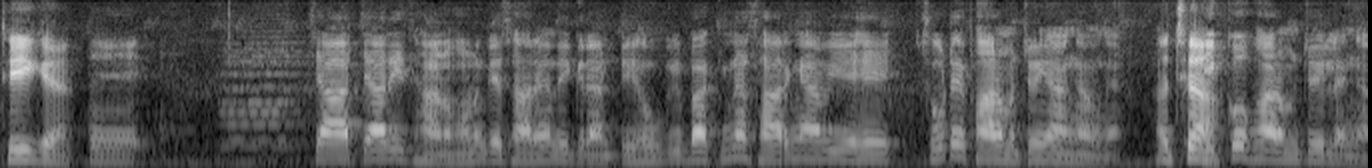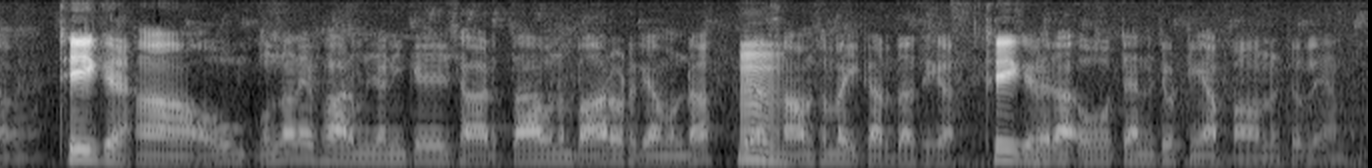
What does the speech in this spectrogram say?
ਠੀਕ ਹੈ ਤੇ ਚਾਰ ਚਾਰ ਹੀ ਥਣ ਹੋਣਗੇ ਸਾਰਿਆਂ ਦੀ ਗਾਰੰਟੀ ਹੋਊਗੀ। ਬਾਕੀ ਨਾ ਸਾਰੀਆਂ ਵੀ ਇਹ ਛੋਟੇ ਫਾਰਮ ਚੋਂ ਹੀ ਆਈਆਂ ਹੋਈਆਂ। ਅੱਛਾ। ਇੱਕੋ ਫਾਰਮ ਚੋਂ ਹੀ ਲਈਆਂ ਹੋਈਆਂ। ਠੀਕ ਹੈ। ਹਾਂ ਉਹ ਉਹਨਾਂ ਨੇ ਫਾਰਮ ਜਾਨੀ ਕਿ ਛਾੜਤਾ ਉਹਨੇ ਬਾਹਰ ਉੱਠ ਗਿਆ ਮੁੰਡਾ ਜਿਹੜਾ ਸਾਂਭ ਸੰਭਾਈ ਕਰਦਾ ਸੀਗਾ। ਠੀਕ ਹੈ। ਫਿਰ ਉਹ ਤਿੰਨ ਝੋਟੀਆਂ ਆਪਾਂ ਉਹਨਾਂ ਚੋਂ ਲੈ ਆਂਦੇ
